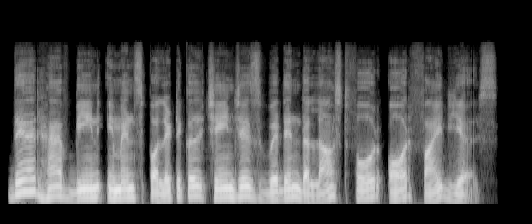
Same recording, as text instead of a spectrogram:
There have been immense political changes within the last four or five years.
